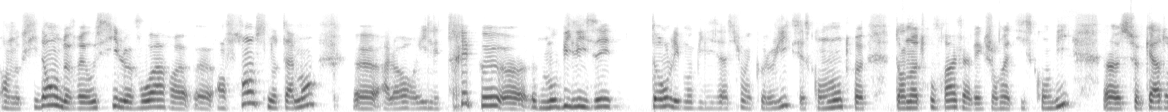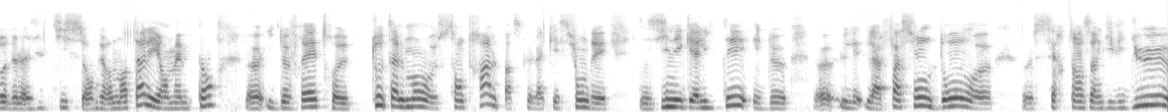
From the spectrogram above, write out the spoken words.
en Occident, on devrait aussi le voir en France notamment. alors, il est très peu mobilisé dans les mobilisations écologiques. C'est ce qu'on montre dans notre ouvrage avec Jean-Baptiste Combi, euh, ce cadre de la justice environnementale. Et en même temps, euh, il devrait être totalement euh, central parce que la question des, inégalités et de la façon dont certains individus,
